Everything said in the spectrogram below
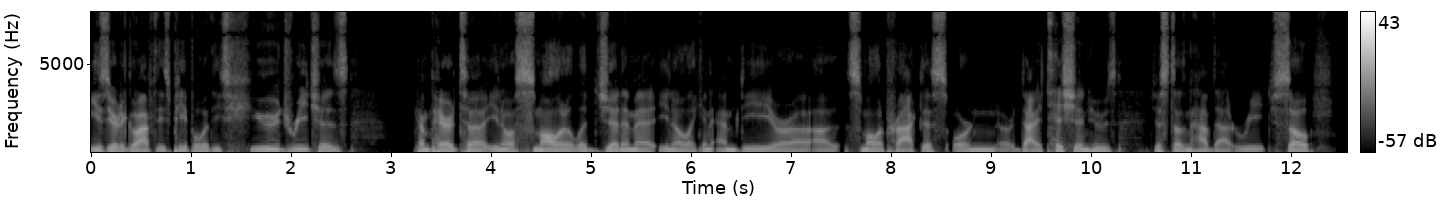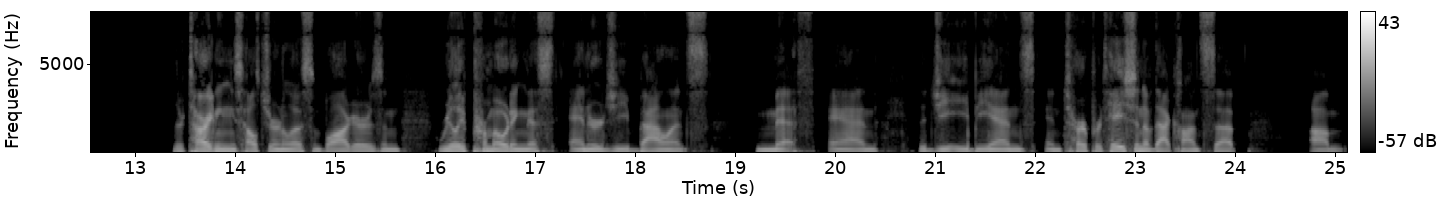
easier to go after these people with these huge reaches compared to you know a smaller legitimate you know like an md or a, a smaller practice or, or dietitian who's just doesn't have that reach. So they're targeting these health journalists and bloggers and really promoting this energy balance myth. And the GEBN's interpretation of that concept um,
